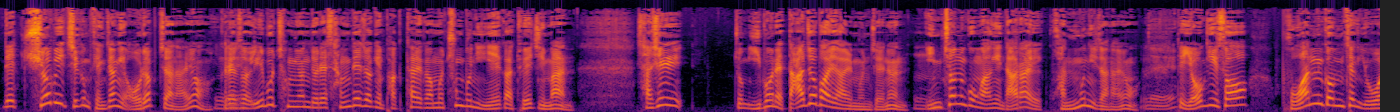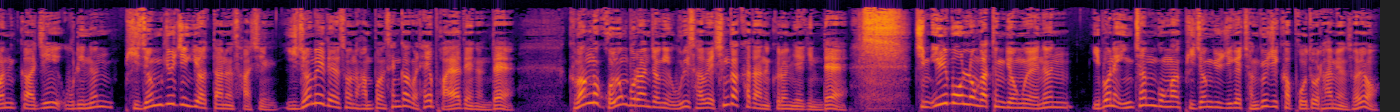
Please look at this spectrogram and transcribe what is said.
근데 취업이 지금 굉장히 어렵잖아요. 네. 그래서 일부 청년들의 상대적인 박탈감은 충분히 이해가 되지만 사실 좀 이번에 따져봐야 할 문제는 음. 인천공항이 나라의 관문이잖아요. 네. 근데 여기서 보안 검색 요원까지 우리는 비정규직이었다는 사실 이 점에 대해서는 한번 생각을 해봐야 되는데 그만큼 고용 불안정이 우리 사회에 심각하다는 그런 얘기인데 지금 일부 언론 같은 경우에는 이번에 인천공항 비정규직의 정규직화 보도를 하면서요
